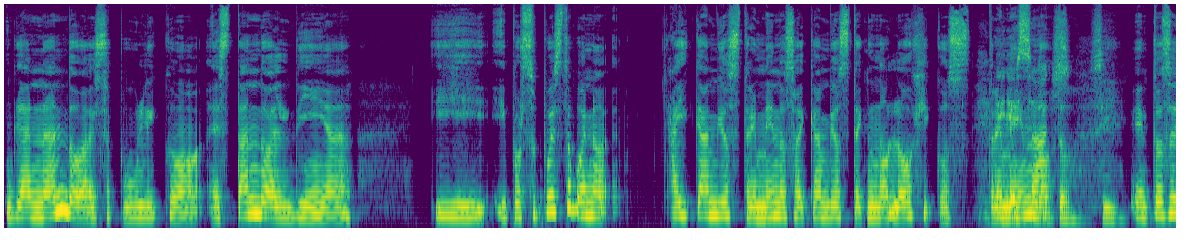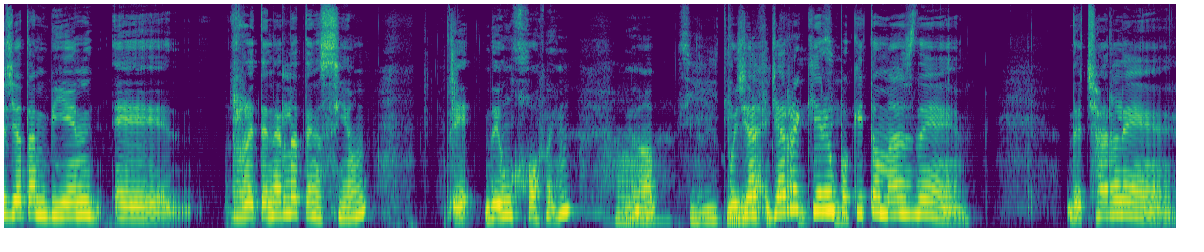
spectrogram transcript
ganando a ese público, estando al día y, y por supuesto, bueno, hay cambios tremendos, hay cambios tecnológicos tremendos. Exacto, sí. Entonces ya también eh, retener la atención de, un joven, ¿no? Sí, pues ya, ya requiere un poquito más de, de echarle...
